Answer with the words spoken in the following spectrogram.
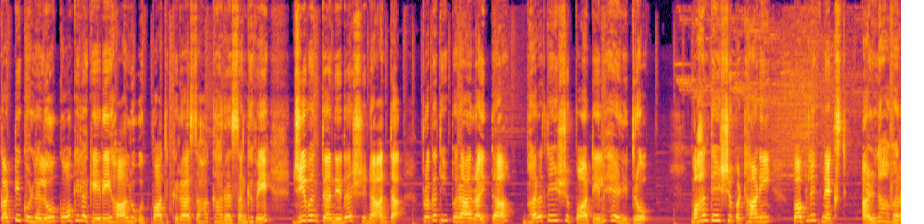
ಕಟ್ಟಿಕೊಳ್ಳಲು ಕೋಗಿಲಗೇರಿ ಹಾಲು ಉತ್ಪಾದಕರ ಸಹಕಾರ ಸಂಘವೇ ಜೀವಂತ ನಿದರ್ಶನ ಅಂತ ಪ್ರಗತಿಪರ ರೈತ ಭರತೇಶ್ ಪಾಟೀಲ್ ಹೇಳಿದರು. Mahantesh Pathani, public next, Alnavar.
